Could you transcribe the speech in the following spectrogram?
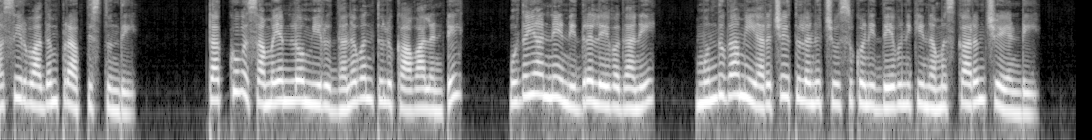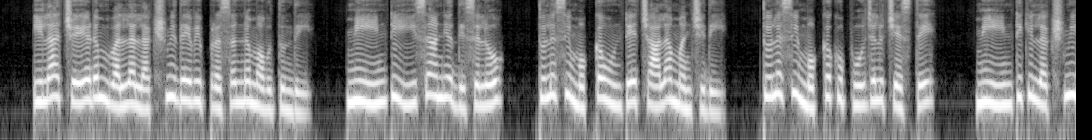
ఆశీర్వాదం ప్రాప్తిస్తుంది. తక్కువ సమయంలో మీరు ధనవంతులు కావాలంటే ఉదయాన్నే నిద్రలేవగానే ముందుగా మీ అరచేతులను చూసుకొని దేవునికి నమస్కారం చేయండి. ఇలా చేయడం వల్ల లక్ష్మీదేవి ప్రసన్నం అవుతుంది మీ ఇంటి ఈశాన్య దిశలో తులసి మొక్క ఉంటే చాలా మంచిది. తులసి మొక్కకు పూజలు చేస్తే మీ ఇంటికి లక్ష్మీ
